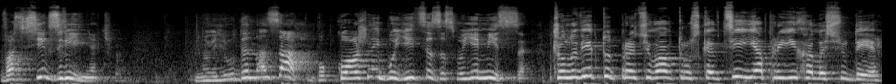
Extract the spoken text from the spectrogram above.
вас всіх звільнять. Ну і люди назад, бо кожен боїться за своє місце. Чоловік тут працював в Трускавці, я приїхала сюди.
